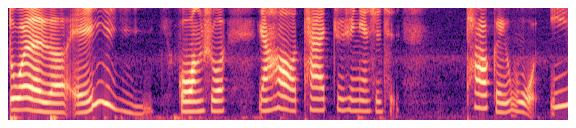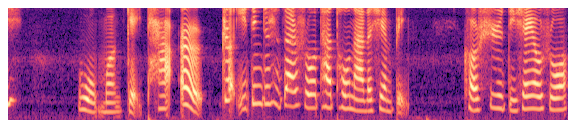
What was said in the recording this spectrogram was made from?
对了。哎，国王说，然后他继续念诗词。他给我一，我们给他二，这一定就是在说他偷拿了馅饼。可是底下又说，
